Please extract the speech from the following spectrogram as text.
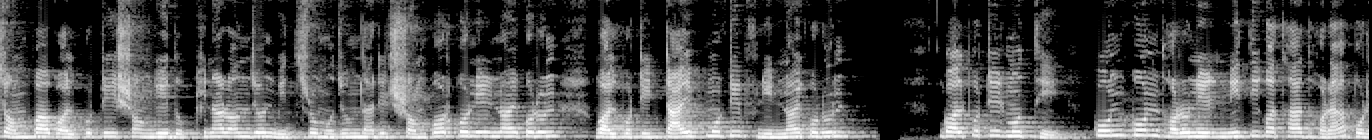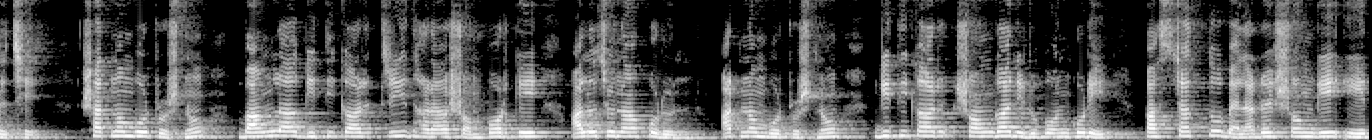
চম্পা গল্পটির সঙ্গে দক্ষিণারঞ্জন মিত্র মজুমদারের সম্পর্ক নির্ণয় করুন। গল্পটির টাইপ মোটিভ নির্ণয় করুন। গল্পটির মধ্যে কোন কোন ধরনের নীতিকথা ধরা পড়েছে? সাত নম্বর প্রশ্ন বাংলা গীতিকার ত্রিধারা সম্পর্কে আলোচনা করুন। আট নম্বর প্রশ্ন, গীতিকার সংজ্ঞা নিরূপণ করে পাশ্চাত্য ব্যালাডের সঙ্গে এর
